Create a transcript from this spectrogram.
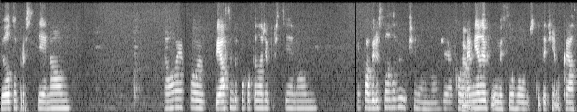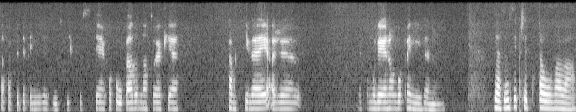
bylo to prostě jenom, no, jako, já jsem to pochopila, že prostě jenom, jako aby dostal za vyučenou, no, že jako No. neměli v úmyslu ho skutečně okrást a fakt ty peníze vzít, spíš prostě jako poukázat na to, jak je chamtivej a že jako mu jde jenom o peníze, no. Já jsem si představovala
